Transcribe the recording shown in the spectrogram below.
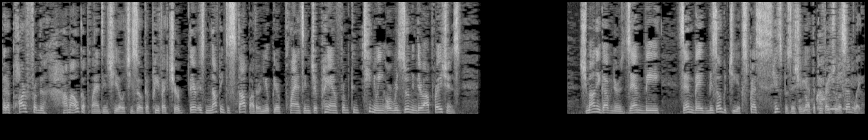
that apart from the Hamaoka plant in Shizuoka Prefecture, there is nothing to stop other nuclear plants in Japan from continuing or resuming their operations. Shimane Governor Zambi Zenbei Mizoguchi expressed his position at the prefectural assembly.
